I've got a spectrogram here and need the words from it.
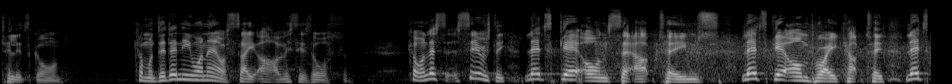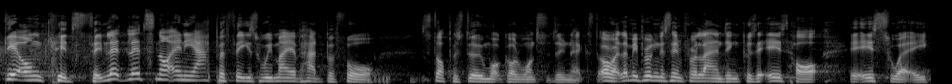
till it's gone. Come on, did anyone else say, oh, this is awesome? Come on, let's seriously, let's get on set up teams. Let's get on breakup teams. Let's get on kids team. Let, let's not any apathies we may have had before stop us doing what God wants to do next. All right, let me bring this in for a landing because it is hot, it is sweaty,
